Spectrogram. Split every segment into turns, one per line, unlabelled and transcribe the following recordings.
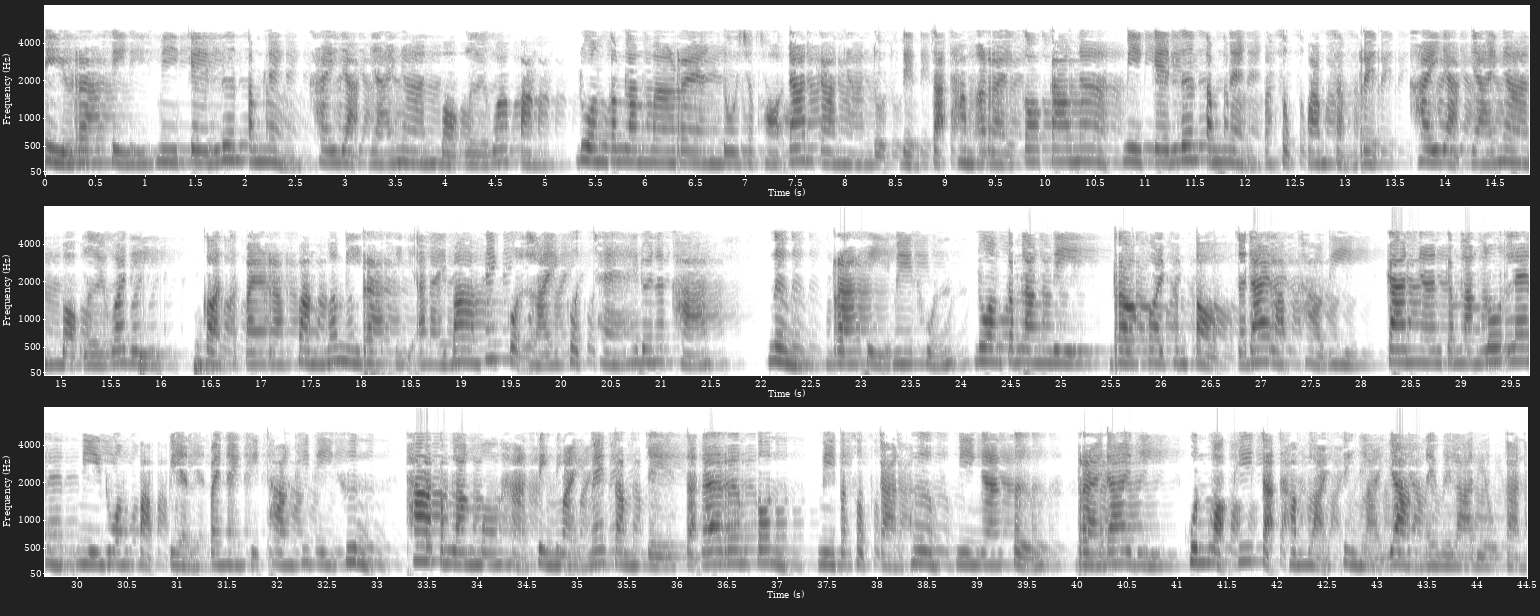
สี่ราศีมีเกณฑ์เลื่อนตำแหน่ง ใครอยากย้ายงานบอกเลยว่าปัง ดวงกำลังมาแรงโดยเฉพาะด้านการงานโดดเด่นจะทำอะไรก็ก้าวหน้า มีเกณฑ์เลื่อนตำแหน่งประสบความสำเร็จ ใครอยากย้ายงานบอกเลยว่าดี ก่อนจะไปรับฟังว่ามีราศีอะไรบ้างให้กดไลค์กดแชร์ให้ด้วยนะคะหนึ่งราศีเมถุน ดวงกำลังดี รอคอยคำตอบจะได้รับข่าวดี การงานกำลังโลดแล่น มีดวงปรับเปลี่ยนไปในทิศทางที่ดีขึ้น ถ้ากำลังมองหาสิ่งใหม่ไม่จำเจ จะได้เริ่มต้น มีประสบการณ์เพิ่ม มีงานเสริม รายได้ดี คุณเหมาะที่จะทำหลายสิ่งหลายอย่างในเวลาเดียวกัน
